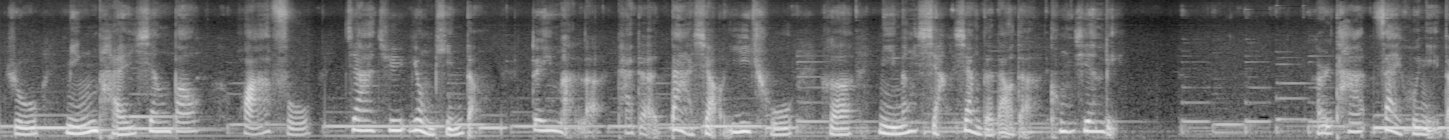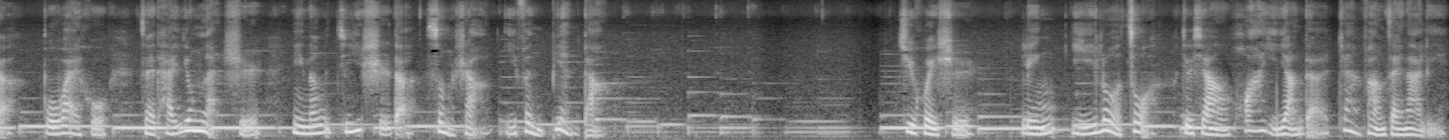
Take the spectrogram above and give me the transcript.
如名牌箱包、华服、家居用品等。堆满了他的大小衣橱和你能想象得到的空间里，而他在乎你的，不外乎在他慵懒时，你能及时的送上一份便当。聚会时，灵一落座，就像花一样的绽放在那里，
